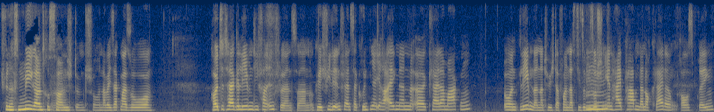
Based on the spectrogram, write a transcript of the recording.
Ich finde das mega interessant. Ja, stimmt schon. Aber ich sag mal so, Heutzutage leben die von Influencern. Okay, viele Influencer gründen ja ihre eigenen äh, Kleidermarken und leben dann natürlich davon, dass die sowieso mhm. schon ihren Hype haben, dann auch Kleidung rausbringen.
